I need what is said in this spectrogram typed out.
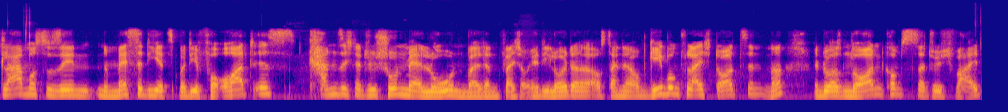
Klar musst du sehen, eine Messe, die jetzt bei dir vor Ort ist, kann sich natürlich schon mehr lohnen, weil dann vielleicht auch eher die Leute aus deiner Umgebung vielleicht dort sind. Ne? Wenn du aus dem Norden kommst, ist es natürlich weit.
